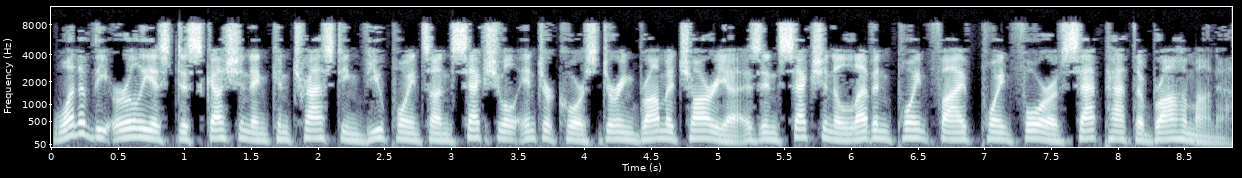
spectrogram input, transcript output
One of the earliest discussion and contrasting viewpoints on sexual intercourse during brahmacharya is in section 11.5.4 of Satapatha Brahmana.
